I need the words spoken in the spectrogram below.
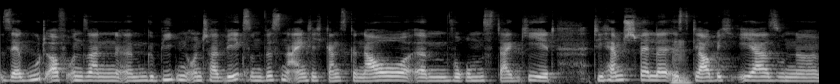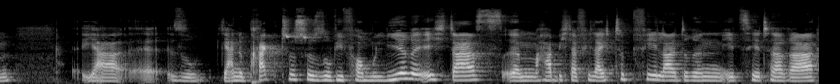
sehr gut auf unseren ähm, Gebieten unterwegs und wissen eigentlich ganz genau, ähm, worum es da geht. Die Hemmschwelle mhm. ist, glaube ich, eher so eine ja, äh, so, ja, eine praktische, so wie formuliere ich das, ähm, habe ich da vielleicht Tippfehler drin, etc.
